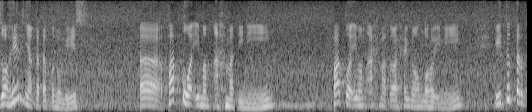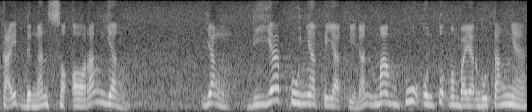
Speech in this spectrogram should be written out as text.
Zahirnya kata penulis uh, fatwa Imam Ahmad ini fatwa Imam Ahmad rahimahullah ini itu terkait dengan seorang yang yang dia punya keyakinan mampu untuk membayar hutangnya.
